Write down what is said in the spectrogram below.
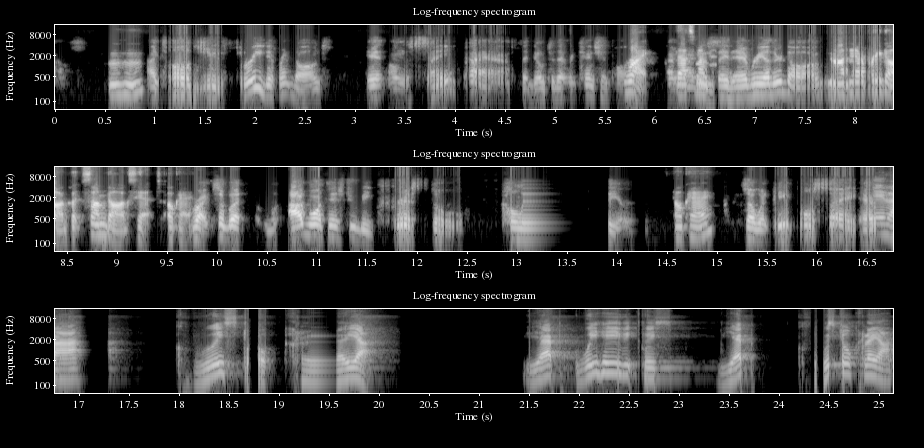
house. hmm I told you three different dogs hit on the same path that go to that retention pond. Right. I'm that's not going my- to say that every other dog. Not every dog, but some dogs hit. Okay. Right. So, but I want this to be crystal clear. Okay. So when people say every crystal clear. Yep, we hear it, Chris. Yep, crystal clear.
